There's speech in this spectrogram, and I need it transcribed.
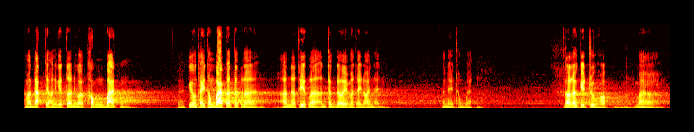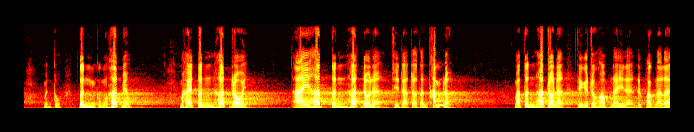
mà đặt cho ảnh cái tên gọi thông bác kêu thầy thông bác đó, tức là anh nó thiệt là anh trần đới mà thầy nói này cái này thông bác. Đó là cái trường hợp mà mình tu. Tình cũng hết biết không? Mà hãy tình hết rồi ái hết tình hết rồi đó thì đã trở thành thánh rồi. Mà tình hết rồi đó thì cái trường hợp này đó, đức phật nói là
